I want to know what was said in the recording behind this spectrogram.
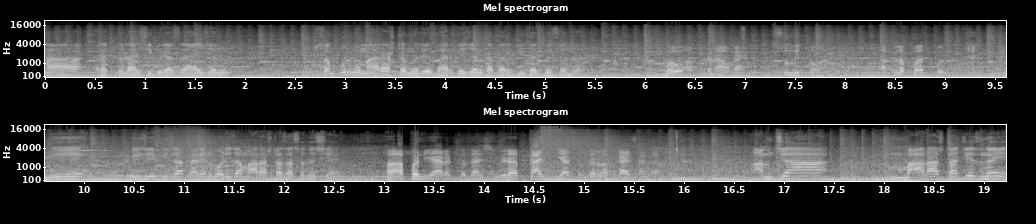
हा रक्तदान शिबिराचं आयोजन संपूर्ण महाराष्ट्रामध्ये भारतीय जनता पार्टीतर्फे चालू आहे. भाऊ आपलं नाव काय? सुमित पवार. आपलं पद कोण? मी बी जे पीचा पॅरेंट बॉडीचा महाराष्ट्राचा सदस्य आहे. आपण या रक्तदान शिबिरात काय या संदर्भात काय सांगा आमच्या महाराष्ट्राचेच नाही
